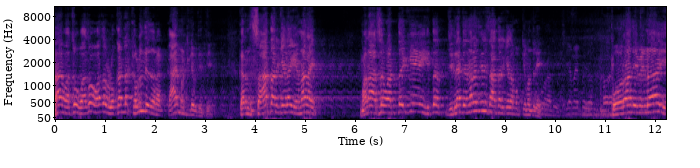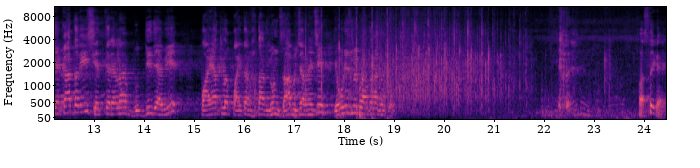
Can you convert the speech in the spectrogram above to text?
हा वाचव वाजव वाजव लोकांना कळून दे जरा काय म्हटले होते ते. कारण सहा तारखेला येणार आहेत. मला असं वाटतंय की इथं जिल्ह्यात येणार आहेत सहा तारखेला मुख्यमंत्री? पोरा देवीनं एका तरी शेतकऱ्याला बुद्धी द्यावी पायातलं पायतन हातात घेऊन जा विचारण्याची एवढीच मी प्रार्थना करतो. वाचते काय?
